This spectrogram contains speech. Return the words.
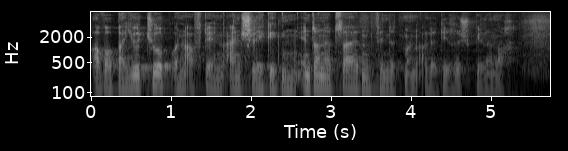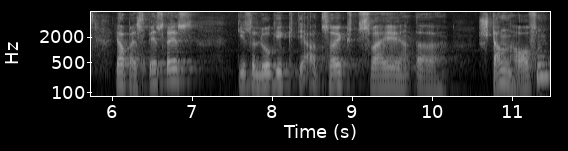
Aber bei YouTube und auf den einschlägigen Internetseiten findet man alle diese Spiele noch. Ja, bei Space Race, diese Logik, die erzeugt zwei äh, Sternhaufen,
